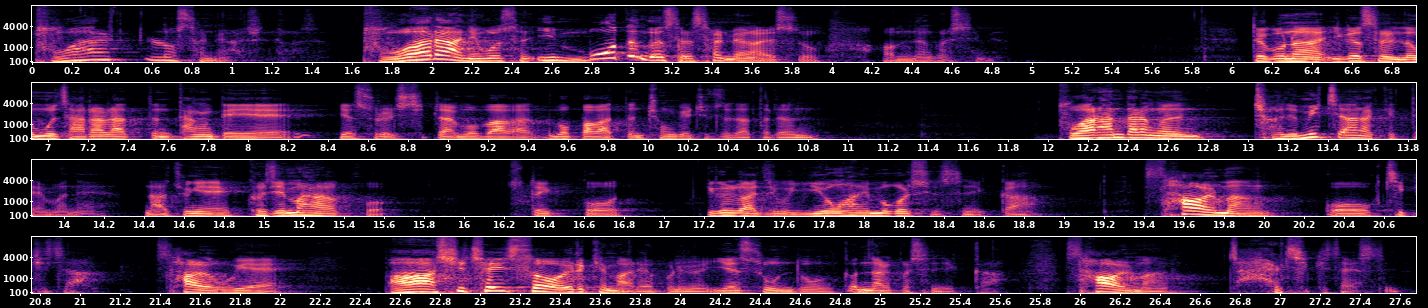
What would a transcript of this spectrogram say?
부활로 설명할 수 있는 것은 부활이 아니고서는 이 모든 것을 설명할 수 없는 것입니다. 더구나 이것을 너무 잘 알았던 당대에 예수를 십자에 못 박았던 종교 지도자들은 부활한다는 건 전혀 믿지 않았기 때문에 나중에 거짓말할 수도 있고 이걸 가지고 이용해 먹을 수 있으니까 사흘만 꼭 지키자. 사흘 후에 봐 시체 있어 이렇게 말해버리면 예수 운동은 끝날 것이니까 사흘만 잘 지키자 했습니다.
